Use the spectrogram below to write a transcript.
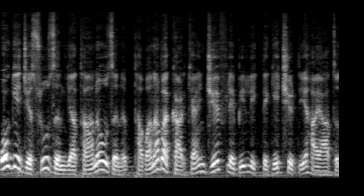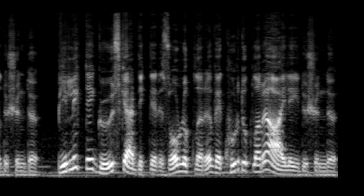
O gece Susan yatağına uzanıp tavana bakarken Jeff'le birlikte geçirdiği hayatı düşündü. Birlikte göğüs gerdikleri zorlukları ve kurdukları aileyi düşündü.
